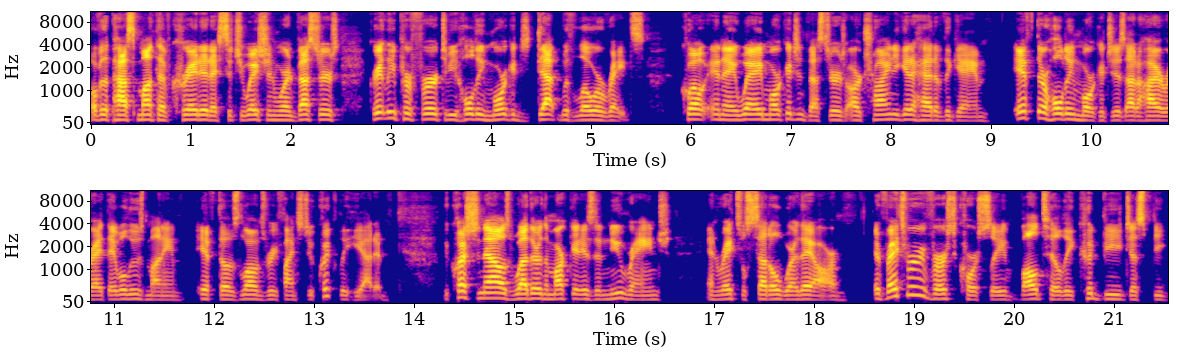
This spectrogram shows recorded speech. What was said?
over the past month have created a situation where investors greatly prefer to be holding mortgage debt with lower rates. Quote, in a way, mortgage investors are trying to get ahead of the game. If they're holding mortgages at a higher rate, they will lose money if those loans refinance too quickly, he added. The question now is whether the market is in a new range and rates will settle where they are. If rates were reversed coarsely, volatility could be just be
